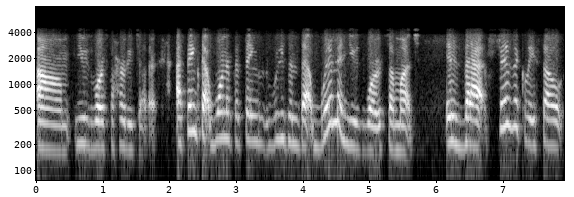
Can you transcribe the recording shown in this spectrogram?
um, use words to hurt each other. I think that one of the things, reason that women use words so much, is that physically. So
